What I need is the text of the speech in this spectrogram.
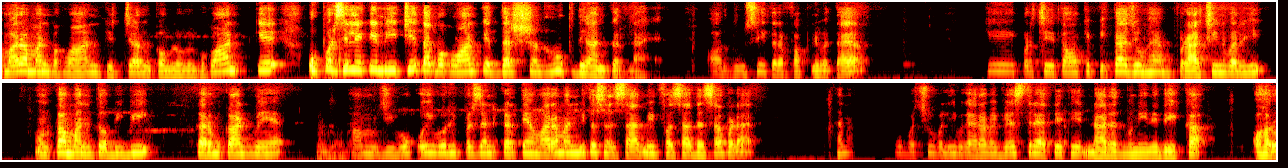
हमारा मन भगवान के चरण कमलों में, भगवान के ऊपर से लेके नीचे तक भगवान के दर्शन रूप ध्यान करना है। और दूसरी तरफ़ आपने बताया कि प्रचेताओं के पिता जो हैं, प्राचीन वर्ही उनका मन तो अभी भी कर्मकांड में है। हम जीवों को ही वो रिप्रेजेंट करते हैं। हमारा मन भी तो संसार में फंसा धसा पड़ा है है ना? वो बच्चू बलि वगैरह में व्यस्त रहते थे, नारद मुनि ने देखा और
